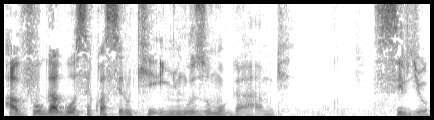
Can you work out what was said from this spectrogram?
avuga rwose ko aserukiye inyungu z'umugambwe sibyo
